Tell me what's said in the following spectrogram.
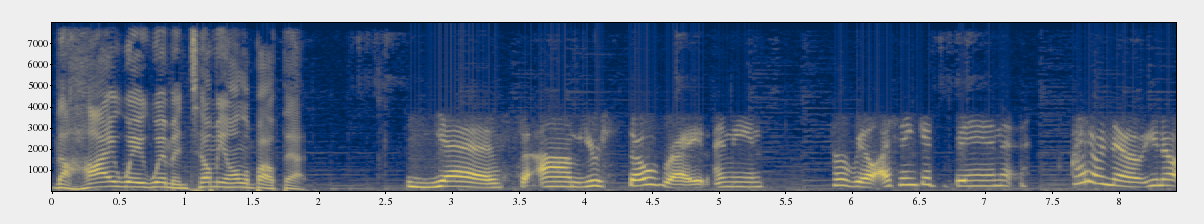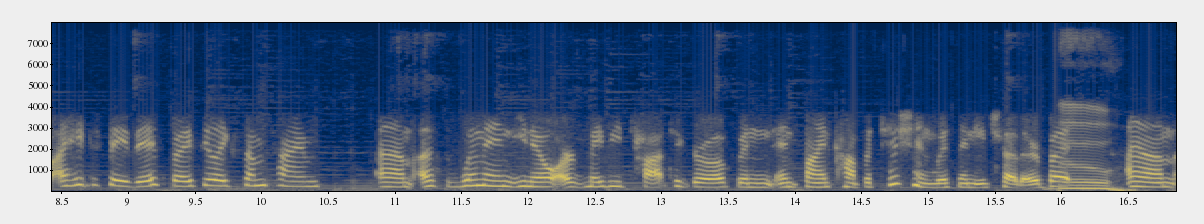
the Highway Women. Tell me all about that. Yes, um, you're so right. I mean, for real, I think it's been, I don't know, you know, I hate to say this, but I feel like sometimes um, us women, you know, are maybe taught to grow up and, and find competition within each other. But, Oh. um,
